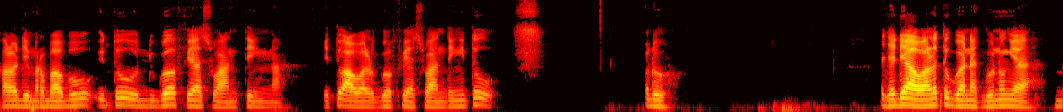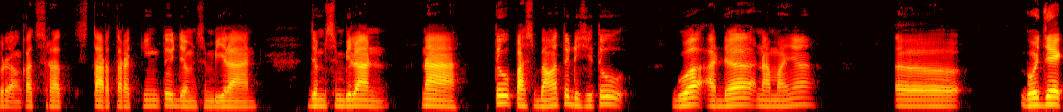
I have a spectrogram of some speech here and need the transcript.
Kalau di Merbabu itu gue via Swanting. Nah itu awal gue via Swanting itu aduh. Jadi awalnya tuh gue naik gunung ya berangkat start, start trekking tuh jam 9 jam 9 nah itu pas banget tuh di situ gue ada namanya eh Gojek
